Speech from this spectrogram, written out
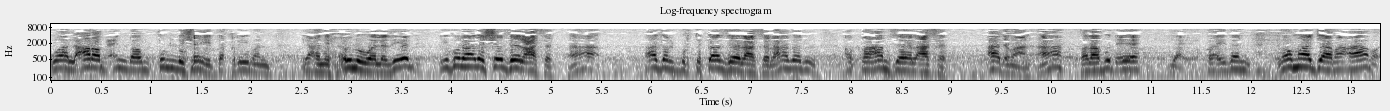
والعرب عندهم كل شيء تقريبا يعني حلو ولذيذ. يقول هذا الشيء زي العسل ها هذا البرتقال زي العسل هذا الطعام زي العسل. هذا معنى ها فلا بد إيه؟ يعني فاذا لو ما جامعها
